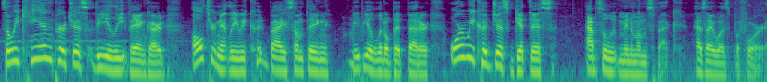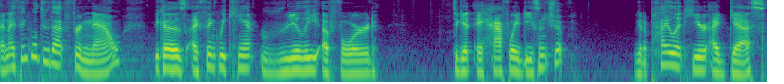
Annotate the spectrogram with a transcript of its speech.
So we can purchase the Elite Vanguard. Alternately, we could buy something maybe a little bit better. Or we could just get this absolute minimum spec, as I was before. And I think we'll do that for now, because I think we can't really afford to get a halfway decent ship. We get a pilot here, I guess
